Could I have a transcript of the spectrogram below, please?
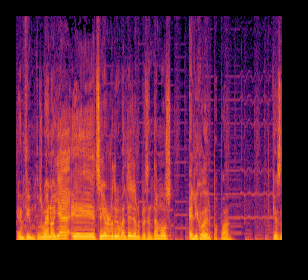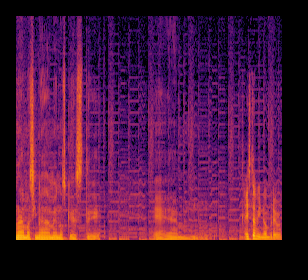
En fin, pues bueno, ya eh, el señor Rodrigo Valdés ya lo presentamos. El hijo del papá. Que es nada más y nada menos que este. Eh, Ahí está mi nombre, güey.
